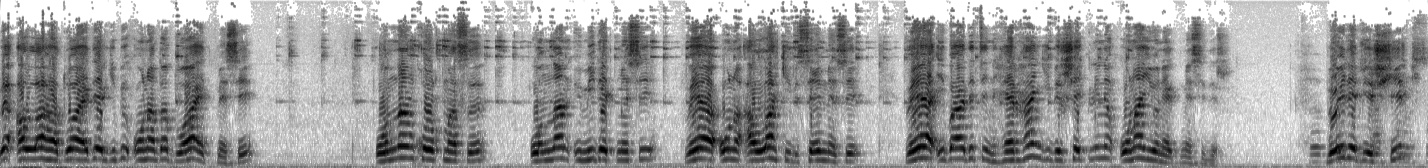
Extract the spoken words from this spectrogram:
ve Allah'a dua eder gibi ona da dua etmesi, ondan korkması, ondan ümit etmesi veya onu Allah gibi sevmesi veya ibadetin herhangi bir şeklini ona yöneltmesidir. Böyle bir şirk-.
